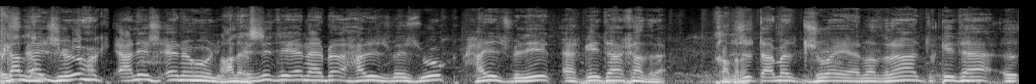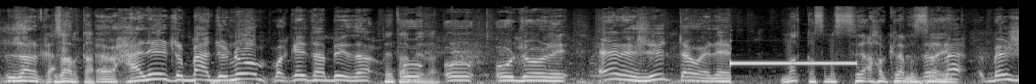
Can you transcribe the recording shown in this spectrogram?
تكلم. اسألش روحك علاش أنا هوني علاش؟ زدي أنا حريت فيسبوك حريت في الليل لقيتها خضراء خضراء. زدت عملت شوية نظرات لقيتها زرقاء زرقاء. آه، حليت بعد النوم لقيتها بيضاء لقيتها بيضاء. ودوري أنا جيت توا نقص من الساعة وكلام الزايد باش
